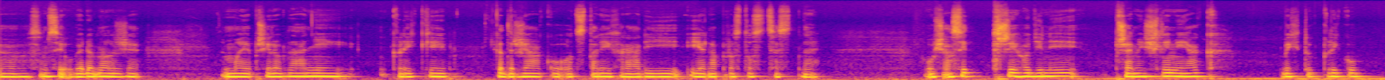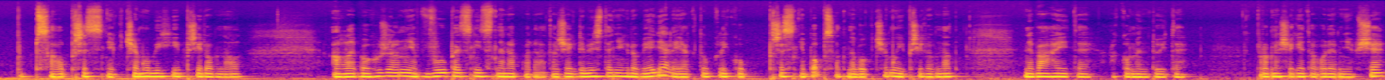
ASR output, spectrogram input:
eh, jsem si uvědomil, že moje přirovnání kliky k držáku od starých rádií je naprosto zcestné. Už asi tři hodiny přemýšlím, jak bych tu kliku popsal přesně, k čemu bych ji přirovnal, ale bohužel mě vůbec nic nenapadá, takže kdybyste někdo věděli, jak tu kliku přesně popsat nebo k čemu ji přirovnat, neváhejte a komentujte. Pro dnešek je to ode mě vše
